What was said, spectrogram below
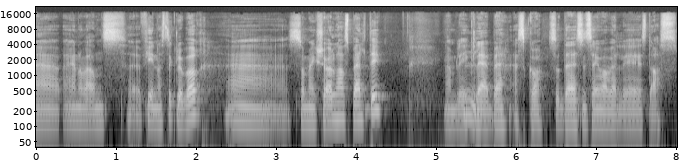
eh, en av verdens eh, fineste klubber, eh, som jeg sjøl har spilt i, nemlig Mm. Klebe SK. Så det syns jeg var veldig stas.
